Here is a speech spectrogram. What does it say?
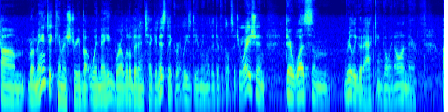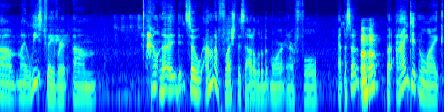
um, romantic chemistry, but when they were a little bit antagonistic, or at least dealing with a difficult situation, there was some really good acting going on there. Um, my least favorite, um, I don't know. So I'm going to flesh this out a little bit more in our full episode. But I didn't like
